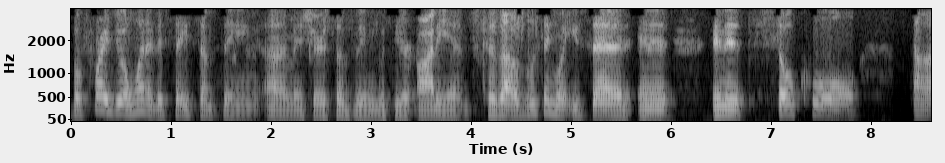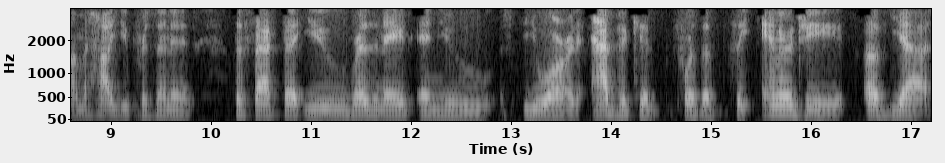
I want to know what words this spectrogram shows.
Before I do, I wanted to say something um, and share something with your audience because I was listening to what you said, and it and it's so cool um, how you presented the fact that you resonate and you you are an advocate for the the energy of yes.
